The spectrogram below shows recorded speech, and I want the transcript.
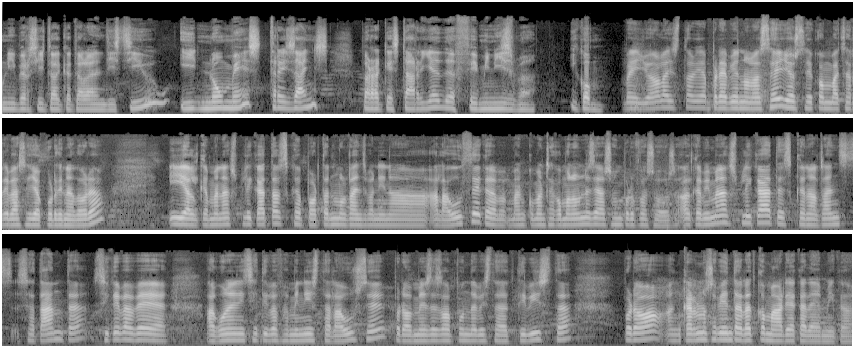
Universitat Catalana d'Estiu i només 3 anys per aquesta àrea de feminisme. I com? Bé, jo la història prèvia no la sé, jo sé com vaig arribar a ser jo coordinadora i el que m'han explicat els que porten molts anys venint a, a la UCE, que van començar com a alumnes i ara són professors. El que a mi m'han explicat és que en els anys 70 sí que hi va haver alguna iniciativa feminista a la UCE, però més des del punt de vista d'activista, però encara no s'havia integrat com a àrea acadèmica.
